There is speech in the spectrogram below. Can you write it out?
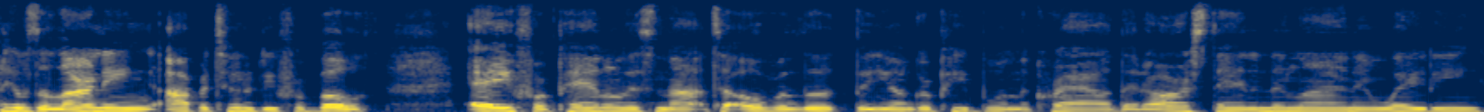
it was a learning opportunity for both a for panelists not to overlook the younger people in the crowd that are standing in line and waiting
